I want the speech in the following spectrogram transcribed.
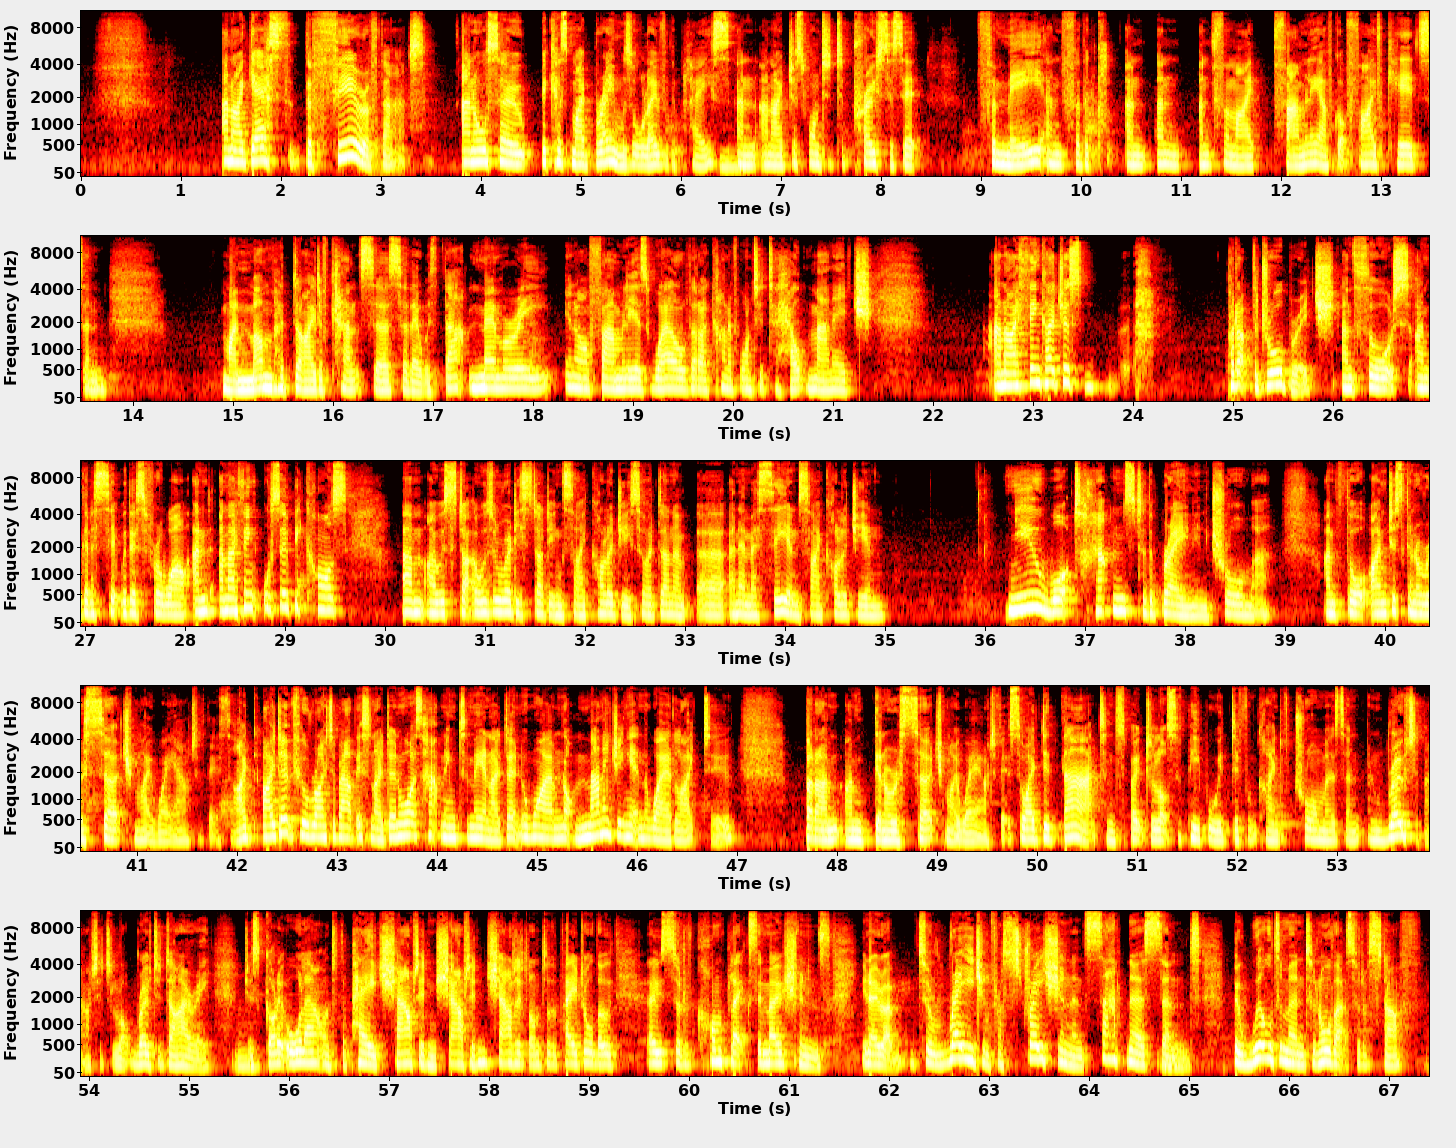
And I guess the fear of that, and also because my brain was all over the place mm. and, and I just wanted to process it for me and for the and and and for my family. I've got five kids and my mum had died of cancer, so there was that memory in our family as well that I kind of wanted to help manage. And I think I just put up the drawbridge and thought I'm going to sit with this for a while. And and I think also because um, I was stu- I was already studying psychology, so I'd done a, uh, an MSc in psychology and knew what happens to the brain in trauma and thought, I'm just going to research my way out of this. I, I don't feel right about this and I don't know what's happening to me and I don't know why I'm not managing it in the way I'd like to but I'm, I'm going to research my way out of it. So I did that and spoke to lots of people with different kind of traumas and, and wrote about it a lot, wrote a diary, mm. just got it all out onto the page, shouted and shouted and shouted onto the page, all those, those sort of complex emotions, you know, to rage and frustration and sadness mm. and bewilderment and all that sort of stuff.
